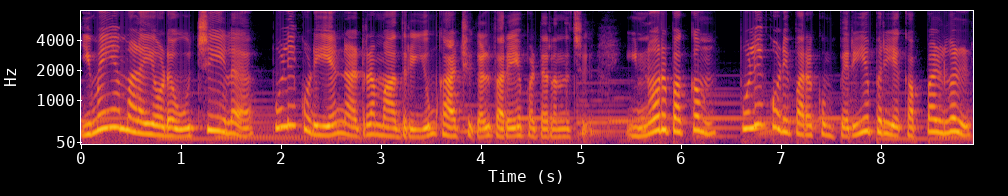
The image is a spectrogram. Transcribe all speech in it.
இமயமலையோட உச்சியில புலிக்கொடியை நடுற மாதிரியும் காட்சிகள் வரையப்பட்டிருந்துச்சு. இன்னொரு பக்கம் புலிக்கொடி பறக்கும் பெரிய பெரிய கப்பல்கள்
